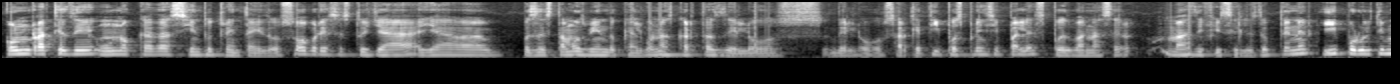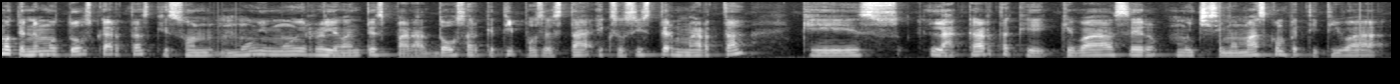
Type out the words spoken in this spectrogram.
con un ratio de 1 cada 132 sobres. Esto ya, ya pues estamos viendo que algunas cartas de los, de los arquetipos principales pues van a ser más difíciles de obtener. Y por último tenemos dos cartas que son muy muy relevantes para dos arquetipos. Está Exosister Marta que es la carta que, que va a ser muchísimo más competitiva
